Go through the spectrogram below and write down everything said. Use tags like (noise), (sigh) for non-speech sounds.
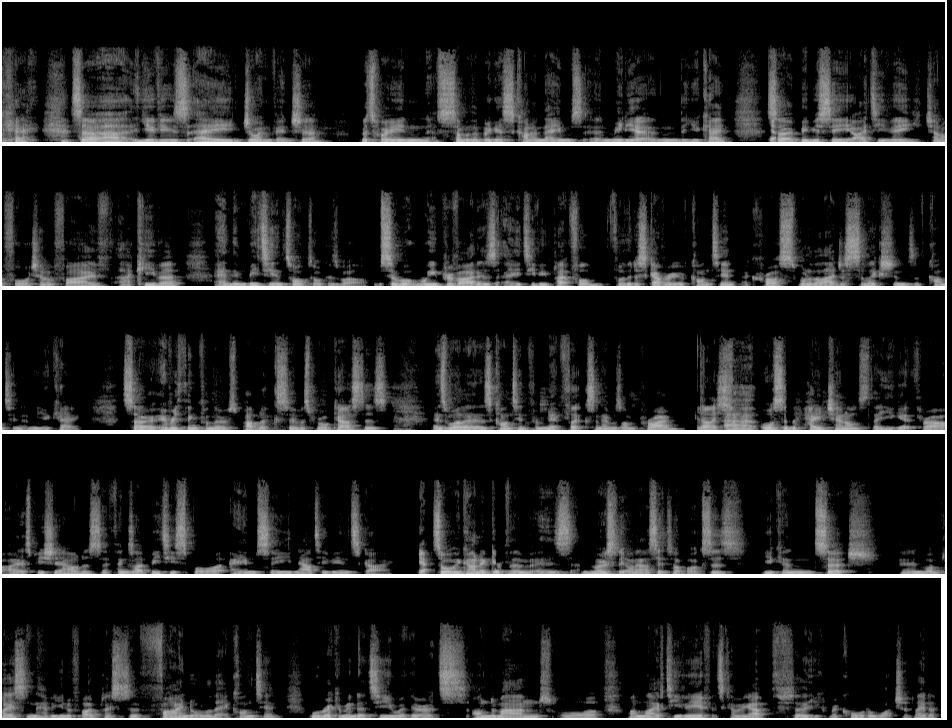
Okay. So uh, YouView's a joint venture between some of the biggest kind of names in media in the UK. Yep. So BBC, ITV, Channel 4, Channel 5, uh, Arqiva, and then BT and TalkTalk Talk as well. So what we provide is a TV platform for the discovery of content across one of the largest selections of content in the UK. So everything from those public service broadcasters, as well as content from Netflix and Amazon Prime. Nice. Uh, also the paid channels that you get through our ISP shareholders, so things like BT Sport, AMC, Now TV, and Sky. Yeah. So what we kind of give them is mostly on our set-top boxes. You can search in one place and have a unified place to find all of that content. We'll recommend it to you whether it's on demand or on live TV if it's coming up, so that you can record or watch it later.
